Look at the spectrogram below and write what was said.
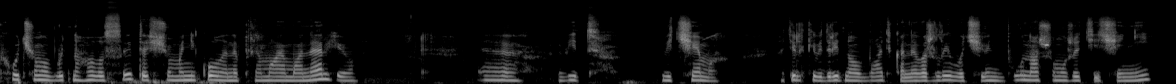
Хочу, мабуть, наголосити, що ми ніколи не приймаємо енергію е, від відчима, а тільки від рідного батька. Неважливо, чи він був у нашому житті, чи ні.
